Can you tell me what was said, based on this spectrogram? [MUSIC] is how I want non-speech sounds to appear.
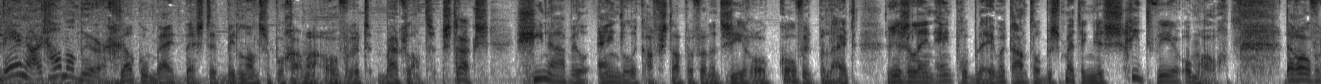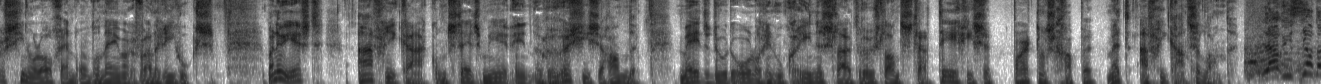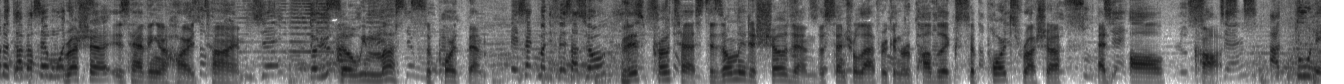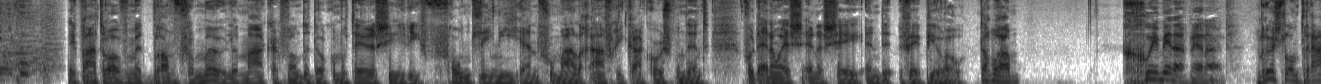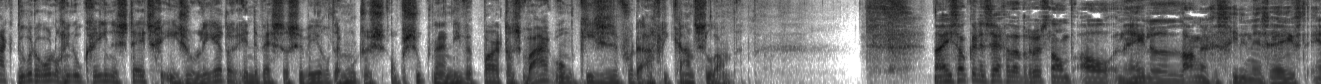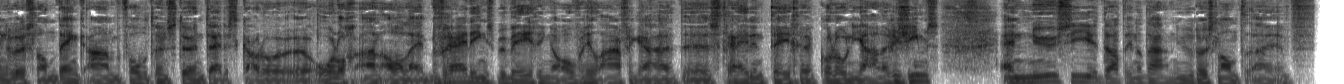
Bernard Hammelburg. Welkom bij het beste binnenlandse programma over het buitenland. Straks, China wil eindelijk afstappen van het zero-covid-beleid. Er is alleen één probleem: het aantal besmettingen schiet weer omhoog. Daarover sinoloog en ondernemer Valerie Hoeks. Maar nu eerst. Afrika komt steeds meer in Russische handen. Mede door de oorlog in Oekraïne sluit Rusland strategische partnerschappen met Afrikaanse landen. Russia is having a hard time, so we must support them. This protest is only to show them the Central African Republic supports Russia at all costs. Ik praat erover met Bram Vermeulen, maker van de documentaire serie Frontlinie en voormalig Afrika-correspondent voor de NOS, NRC en de VPRO. Dag Bram. Goedemiddag Bernard. Rusland raakt door de oorlog in Oekraïne steeds geïsoleerder in de westerse wereld en moet dus op zoek naar nieuwe partners. Waarom kiezen ze voor de Afrikaanse landen? Nou, je zou kunnen zeggen dat Rusland al een hele lange geschiedenis heeft in Rusland. Denk aan bijvoorbeeld hun steun tijdens de Koude eh, Oorlog aan allerlei bevrijdingsbewegingen over heel Afrika, strijden tegen koloniale regimes. En nu zie je dat inderdaad, nu Rusland uh,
